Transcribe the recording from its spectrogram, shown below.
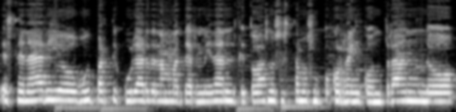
escenario muy particular de la maternidad en el que todas nos estamos un poco reencontrando,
